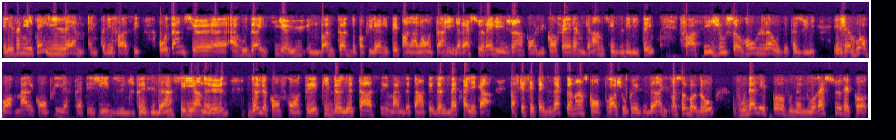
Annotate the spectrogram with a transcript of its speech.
Et les Américains, ils l'aiment, Anthony Fauci. Autant M. Euh, Arruda, ici, a eu une bonne cote de popularité pendant longtemps. Il rassurait les gens, puis on lui conférait une grande crédibilité. Fauci joue ce rôle-là aux États-Unis. Et j'avoue avoir mal compris la stratégie du, du président, s'il y en a une, de le confronter, puis de le tasser, même de tenter de le mettre à l'écart. Parce que c'est exactement ce qu'on reproche au président. Grosso modo, vous n'allez pas, vous ne nous rassurez pas,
